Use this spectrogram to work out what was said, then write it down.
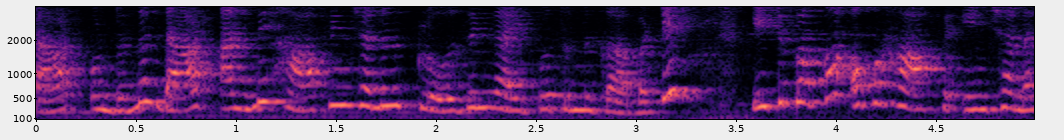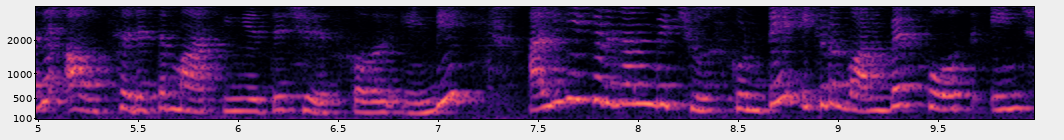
డాట్ ఉంటుందో డాట్ అనేది హాఫ్ ఇంచ్ అనేది క్లోజింగ్ అయిపోతుంది కాబట్టి ఇటుపక్క ఒక హాఫ్ ఇంచ్ అనేది అవుట్ సైడ్ అయితే మార్కింగ్ అయితే చేసుకోవాలి అండి అలాగే ఇక్కడ కానీ మీరు చూసుకుంటే ఇక్కడ వన్ బై ఫోర్త్ ఇంచ్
